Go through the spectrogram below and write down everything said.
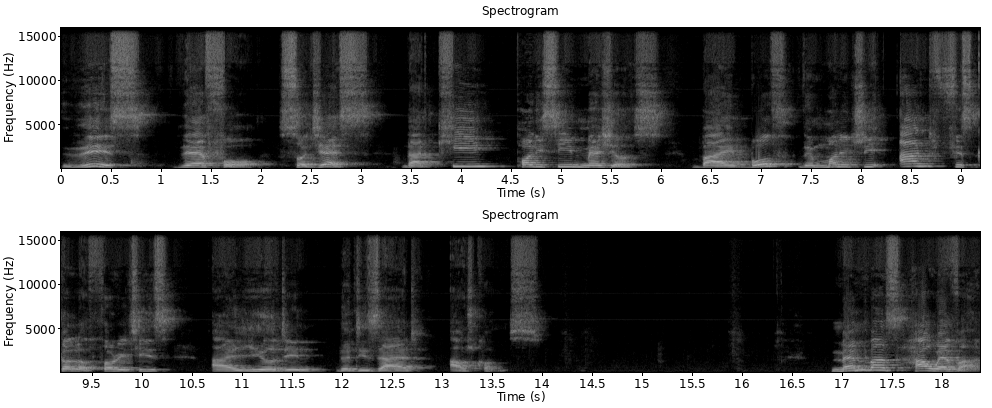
This, therefore, suggests that key policy measures by both the monetary and fiscal authorities are yielding the desired outcomes. Members, however,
